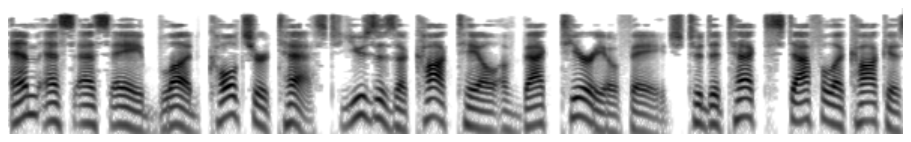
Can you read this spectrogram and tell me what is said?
MSSA blood culture test uses a cocktail of bacteriophage to detect Staphylococcus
